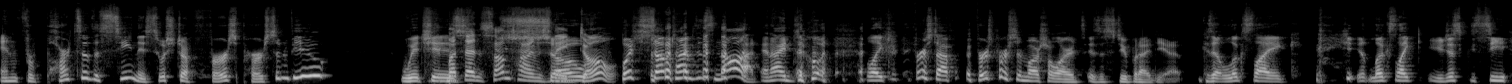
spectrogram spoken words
and for parts of the scene they switch to first person view, which is but then sometimes so- they don't. But sometimes it's not. And i don't like first off first person martial arts is a stupid idea because it looks like it looks like you just see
